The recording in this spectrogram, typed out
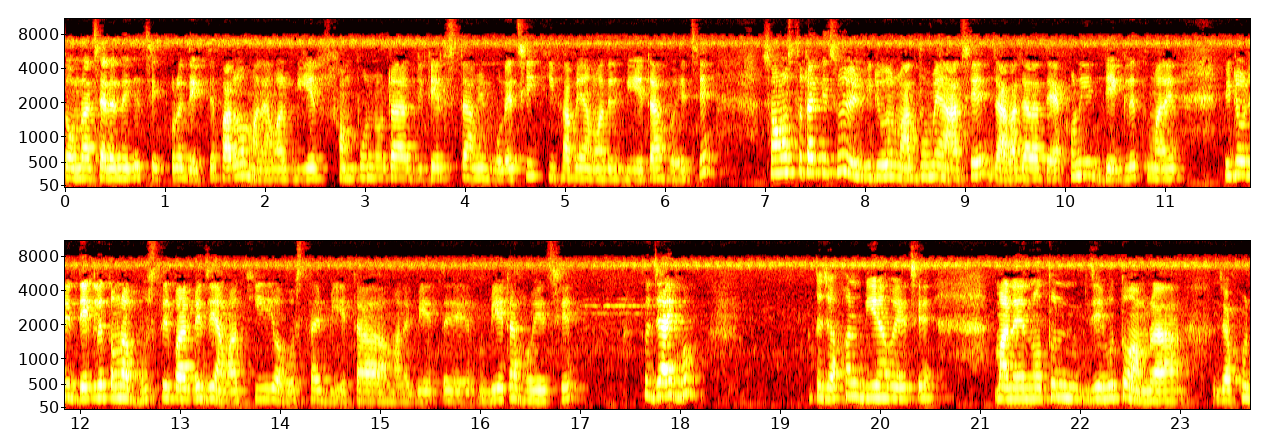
তোমরা চ্যানেলে চেক করে দেখতে পারো। মানে আমার বিয়ের সম্পূর্ণটা ডিটেলসটা আমি বলেছি, কীভাবে আমাদের বিয়েটা হয়েছে। সমস্তটা কিছু এই ভিডিওর মাধ্যমে আছে। যারা যারা দেখোনি, দেখলে মানে ভিডিওটি দেখলে তোমরা বুঝতে পারবে যে আমার কি অবস্থায় বিয়েটা মানে বিয়েতে, বিয়েটা হয়েছে। তো যাই হোক, তো যখন বিয়ে হয়েছে মানে নতুন যেহেতু আমরা, যখন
